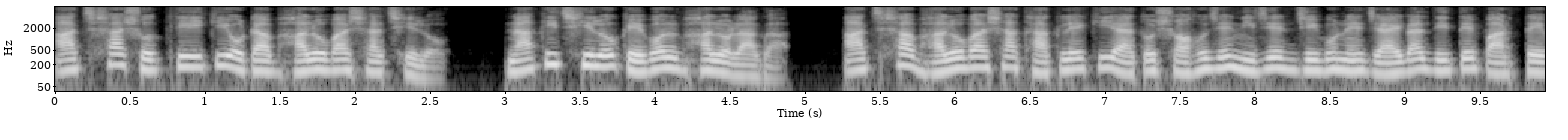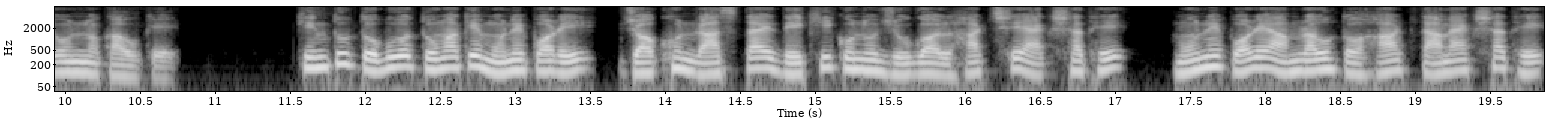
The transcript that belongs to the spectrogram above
আচ্ছা সত্যিই কি ওটা ভালোবাসা ছিল? নাকি ছিল কেবল ভালো লাগা? আচ্ছা ভালোবাসা থাকলে কি এত সহজে নিজের জীবনে জায়গা দিতে পারতে অন্য কাউকে? কিন্তু তবুও তোমাকে মনে পড়ে, যখন রাস্তায় দেখি কোনো যুগল হাঁটছে একসাথে, মনে পড়ে আমরাও তো হাঁটতাম একসাথে,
